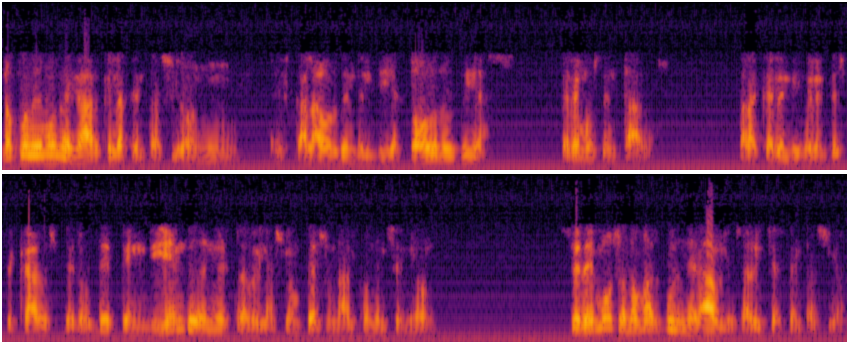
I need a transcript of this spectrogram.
No podemos negar que la tentación está a la orden del día, todos los días. Seremos tentados para caer en diferentes pecados, pero dependiendo de nuestra relación personal con el Señor, seremos o no más vulnerables a dichas tentaciones.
